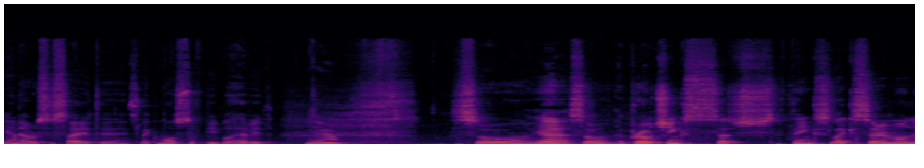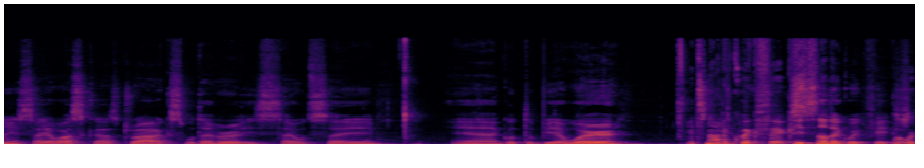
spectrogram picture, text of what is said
in our society. It's like most of people have it. Yeah. So yeah, so approaching such things like ceremonies, ayahuasca, drugs, whatever is, I would say, yeah, good to be aware. It's not a quick fix. It's not a quick fix. what we're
